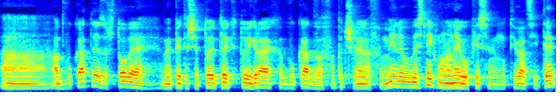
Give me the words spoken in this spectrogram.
А, адвокат е, защо бе, ме питаше той, тъй като играех адвокат в опечелена фамилия. Обясних му на него какви са ми мотивациите.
